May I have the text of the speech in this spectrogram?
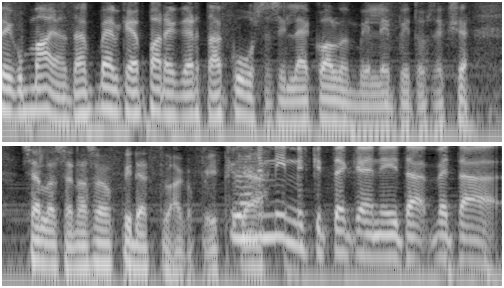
Niin kuin mä ajan tämän melkein pari kertaa kuussa silleen kolmen millin pituiseksi. Ja sellaisena se on pidetty aika pitkään. Kyllähän ne mimmitkin tekee niitä, vetää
